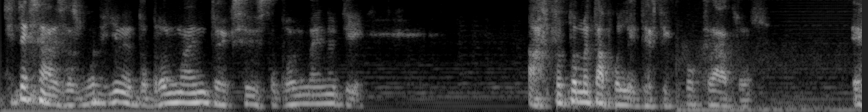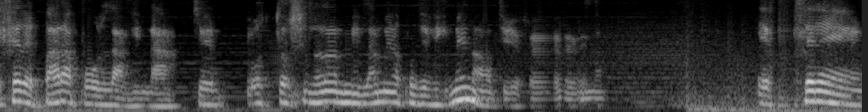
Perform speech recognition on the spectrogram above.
Κοιτάξτε, να σα πω τι γίνεται. Το πρόβλημα είναι το εξής. Το πρόβλημα είναι ότι αυτό το μεταπολιτευτικό κράτος έφερε πάρα πολλά δεινά και τόση ώρα μιλάμε αποδεδειγμένα ότι έφερε δεινά. Έφερε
